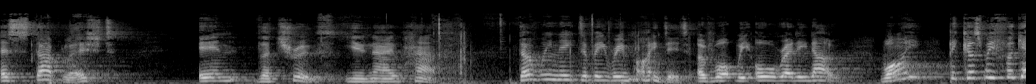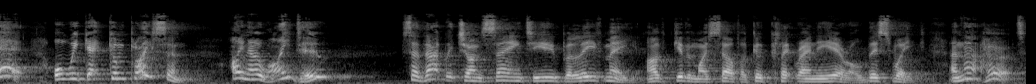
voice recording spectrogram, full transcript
established in the truth you now have. Don't we need to be reminded of what we already know? Why? Because we forget or we get complacent. I know I do. So that which I'm saying to you, believe me, I've given myself a good click round the ear hole this week, and that hurt.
